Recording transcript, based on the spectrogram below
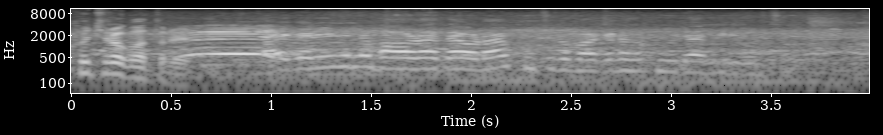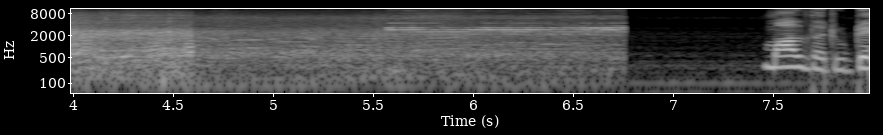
খুচরো কত রেট? পাইকারি এখানে বারো টাকা তেরো টাকা খুচরো মার্কেটে কুড়ি টাকা বিক্রি করছে। মালদা রুটে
